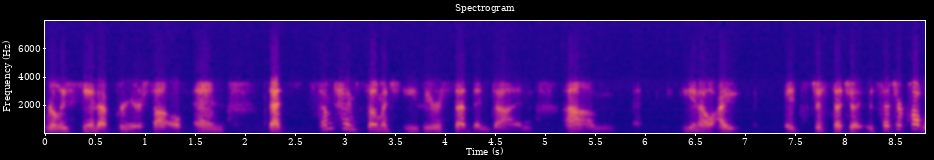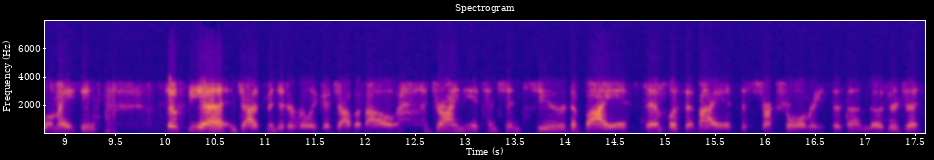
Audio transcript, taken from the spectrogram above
really stand up for yourself. And that's sometimes so much easier said than done. Um, you know, I, it's just such a, it's such a problem. I think Sophia and Jasmine did a really good job about drawing the attention to the bias, the implicit bias, the structural racism. Those are just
